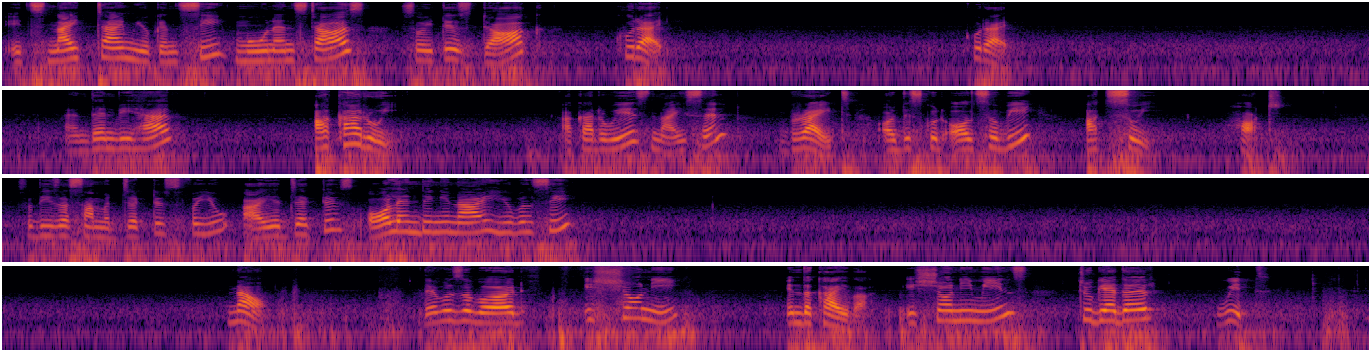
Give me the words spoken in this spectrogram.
it is night time you can see moon and stars. So, it is dark kurai, kurai. And then we have akarui, akarui is nice and bright or this could also be atsui, hot. So, these are some adjectives for you, I adjectives all ending in I you will see. Now, there was a word ishoni in the kaiwa. Ishoni means together with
